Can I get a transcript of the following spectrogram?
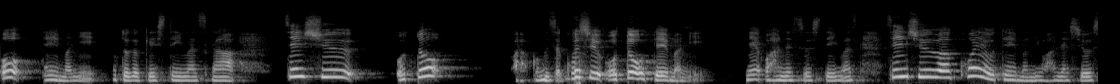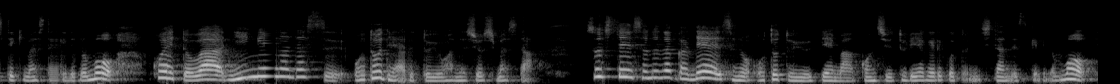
をテーマにお届けしていますが、先週、音、あ、ごめんなさい、今週、音をテーマにね、お話をしています。先週は声をテーマにお話をしてきましたけれども、声とは人間が出す音であるというお話をしました。そしてその中でその音というテーマ、今週取り上げることにしたんですけれども、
